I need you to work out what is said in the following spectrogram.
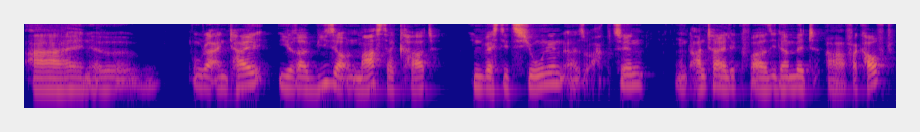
eine oder einen Teil ihrer Visa und Mastercard Investitionen, also Aktien und Anteile quasi damit äh, verkauft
